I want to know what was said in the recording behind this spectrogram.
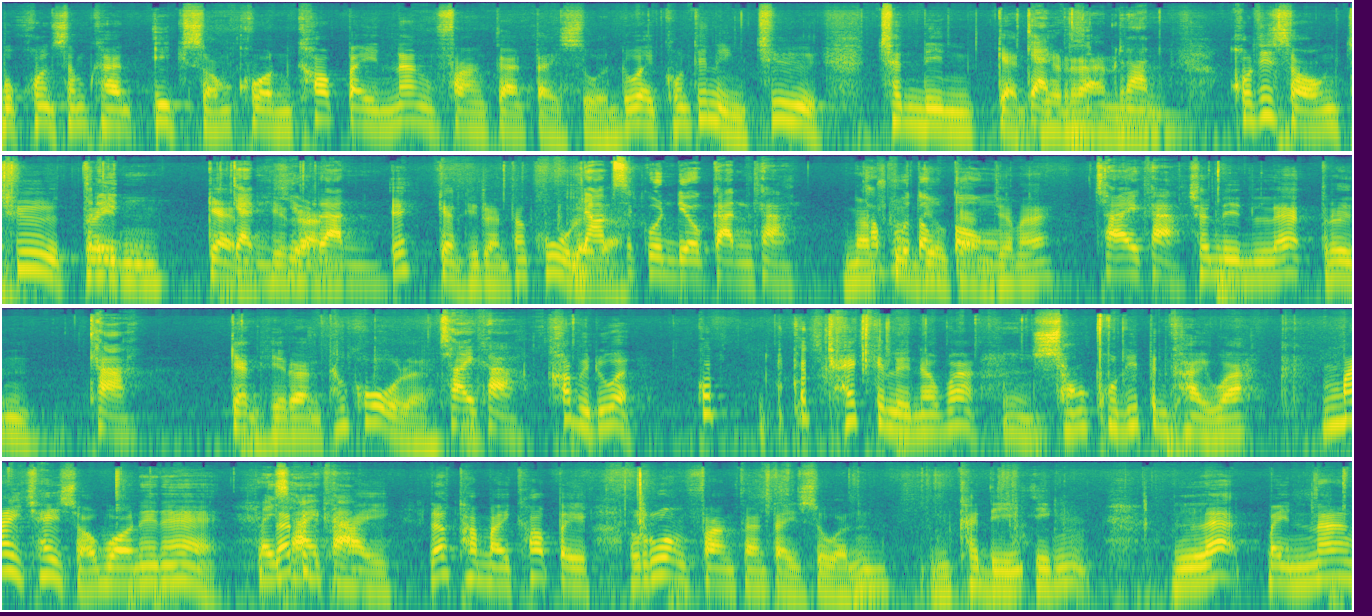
บุคคลสำคัญอีกสองคนเข้าไปนั่งฟังการไต่สวนด้วย คนที่หนึ่งชื่อชนินแก่นแก่นฮิรันฮิรัน คนที่สองชื่อตรินแก่นแก่นฮิฮิรัรันนเอ๊ะแก่นฮิรันทั้งคู่เลยนามเหรอสกุลเดียวกันค่ะนามสถ้ากุพูลดเดียวตกัรนงใช่ไหมๆใช่ค่ะชนินและตรินค่ะ แก่นฮิรันทั้งคู่เลย ใช่ค่ะ เข้าไปด้วย ก็ก็เช็คกันเลยนะว่าสองคนนี้เป็นใครวะ ไม่ใช่สวแน่ๆไม่แล้วใช่เป็นค่ะใคร แล้วทำไมเข้าไปร่วมฟังการไต่สวนคดีอิง และไปนั่ง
